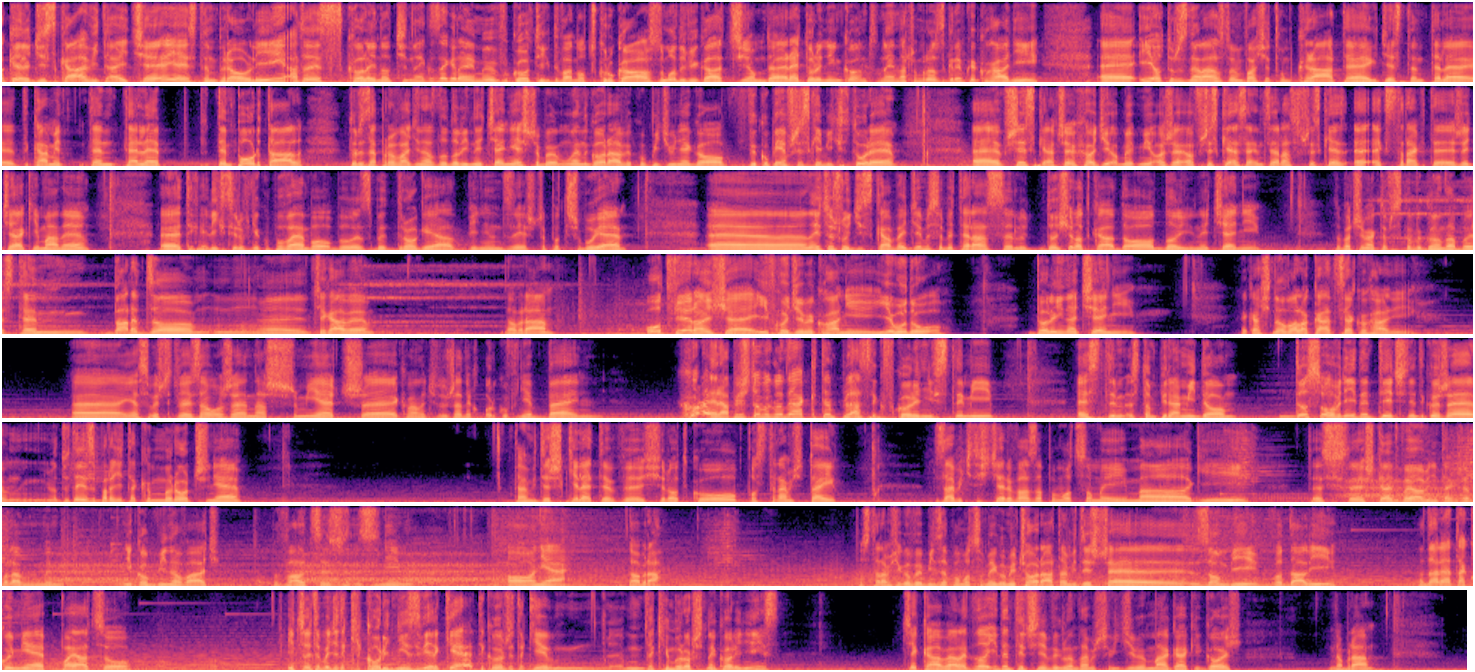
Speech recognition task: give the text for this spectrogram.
Okej ludziska, witajcie, ja jestem Brawly, a to jest kolejny odcinek, zagrajmy w Gothic 2 Noc Kruka z modyfikacją The Returning, kontynuuję naszą rozgrywkę kochani. E, I otóż znalazłem właśnie tą kratę, gdzie jest ten tele, kamień, ten tele, ten portal, który zaprowadzi nas do Doliny Cieni, jeszcze byłem u Engora wykupić u niego, wykupiłem wszystkie mikstury e, Wszystkie, znaczy chodzi o, mi o, że o wszystkie esencje oraz wszystkie e, ekstrakty, życia jakie many E, tych eliksirów nie kupowałem, bo były zbyt drogie, a pieniędzy jeszcze potrzebuję. E, no i cóż ludziska, wejdziemy sobie teraz do środka, do Doliny Cieni. Zobaczymy jak to wszystko wygląda, bo jestem bardzo mm, e, ciekawy. Dobra. Otwieraj się i wchodzimy kochani, jebudu. Dolina Cieni. Jakaś nowa lokacja kochani. E, ja sobie jeszcze tutaj założę nasz mieczek, mam nadzieję, że żadnych orków nie będzie. Cholera, przecież to wygląda jak ten plastyk w Koryni z tymi... e, z, tym, z tą piramidą. Dosłownie, identycznie, tylko że no, tutaj jest bardziej tak mrocznie. Tam widzę szkielety w środku. Postaram się tutaj zabić te ścierwa za pomocą mojej magii. To jest e, szkielet wojownik, także wolałbym nie kombinować w walce z, z nim. O nie, dobra. Postaram się go wybić za pomocą mojego mieczora. Tam widzę jeszcze zombie w oddali. No dalej atakuj mnie, pajacu. I co, to będzie takie korinis wielkie? Tylko, że takie, mm, takie mroczne korinis? Ciekawe, ale no identycznie wygląda. Jeszcze widzimy maga jakiegoś. Dobra.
